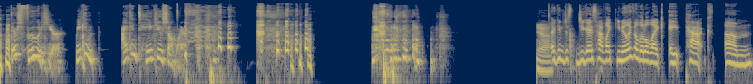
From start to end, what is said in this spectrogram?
there's food here. We can I can take you somewhere. yeah. I can just do you guys have like you know like the little like eight pack um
